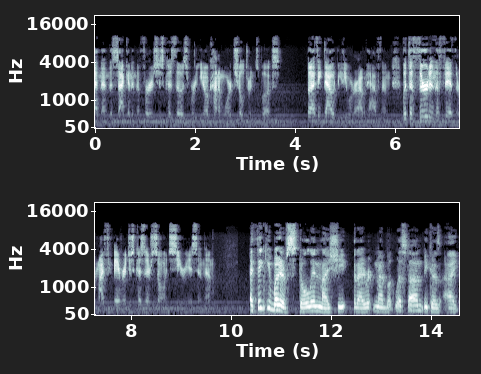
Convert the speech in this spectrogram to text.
and then the second and the first, just because those were you know kind of more children's books. But I think that would be the order I would have them. But the third and the fifth are my favorite, just because there's so much Sirius in them. I think you might have stolen my sheet that I written my book list on because I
